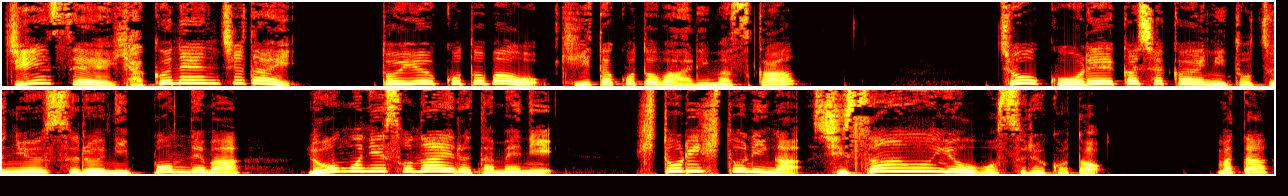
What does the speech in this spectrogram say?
人生100年時代という言葉を聞いたことはありますか？超高齢化社会に突入する日本では、老後に備えるために、一人一人が資産運用をすること。また、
